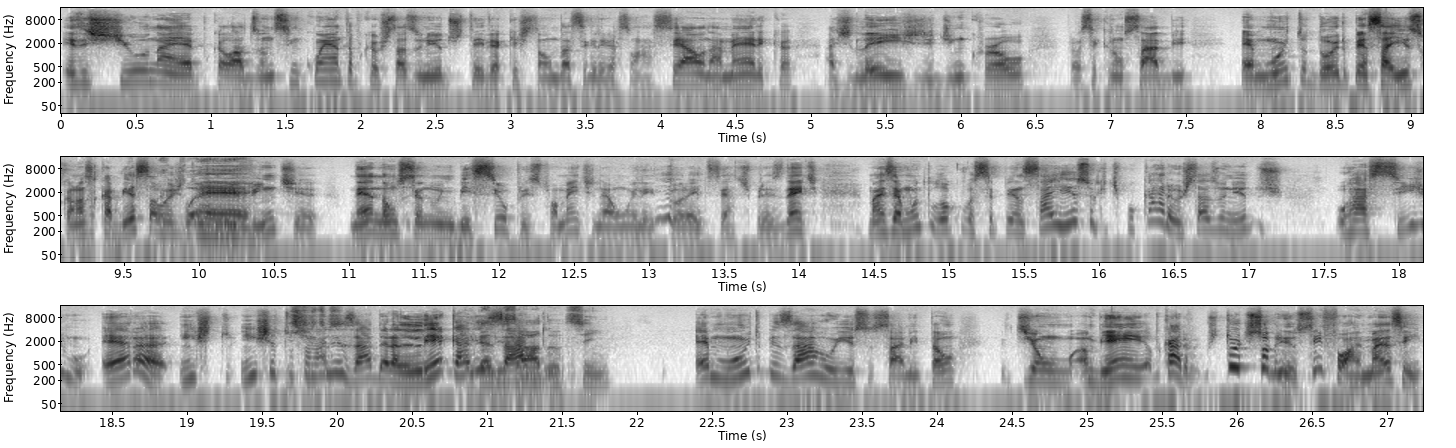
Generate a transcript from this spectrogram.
existiu na época lá dos anos 50, porque os Estados Unidos teve a questão da segregação racial na América, as leis de Jim Crow. Para você que não sabe, é muito doido pensar isso com a nossa cabeça hoje de 2020, é. né? Não sendo um imbecil, principalmente, né? Um eleitor aí de certos presidentes. Mas é muito louco você pensar isso, que, tipo, cara, os Estados Unidos, o racismo era institucionalizado, era legalizado. legalizado sim é muito bizarro isso, sabe? Então, tinha um ambiente. Cara, estude sobre isso, se informe, mas assim,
